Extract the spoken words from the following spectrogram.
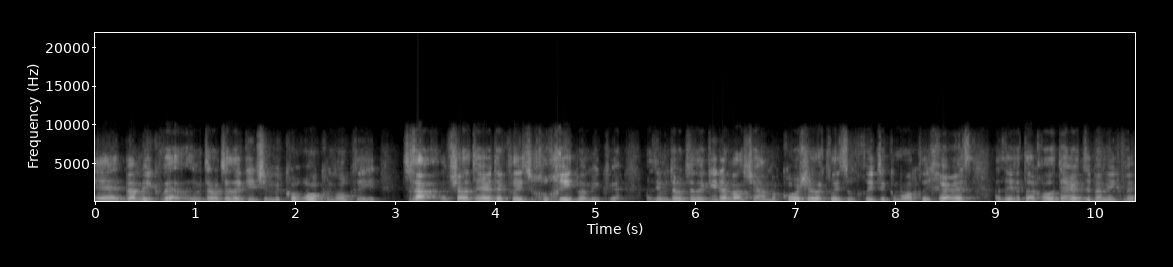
אה, במקווה, אם אתה רוצה להגיד שמקורו כמו כלי, סליחה, אפשר לטהר את הכלי זכוכית במקווה, אז אם אתה רוצה להגיד אבל שהמקור של הכלי זכוכית זה כמו הכלי חרס, אז איך אתה יכול לטהר את זה במקווה?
